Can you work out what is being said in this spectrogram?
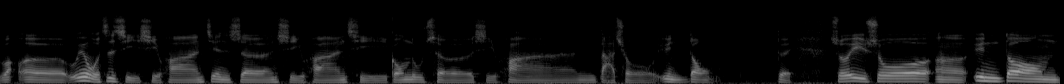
我呃，因为我自己喜欢健身，喜欢骑公路车，喜欢打球运动。对，所以说，呃，运动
